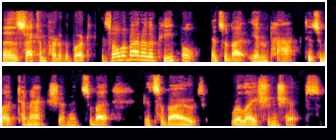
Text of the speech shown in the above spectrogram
And the second part of the book, it's all about other people. It's about impact. It's about connection. It's about, it's about relationships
